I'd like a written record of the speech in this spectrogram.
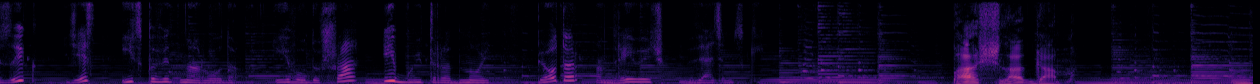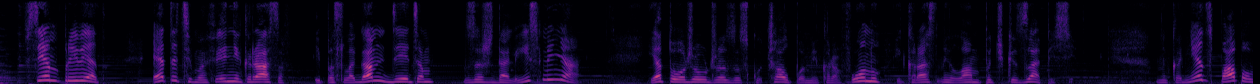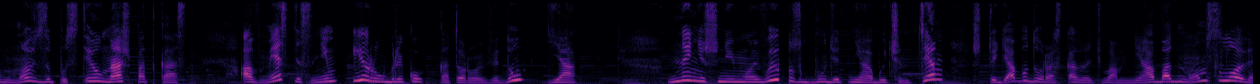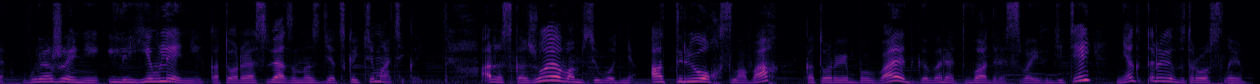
Язык есть исповедь народа, его душа и быт родной. Петр Андреевич Вяземский. По шлагам. Всем привет! Это Тимофей Некрасов. И по слогам детям заждались меня. Я тоже уже заскучал по микрофону и красной лампочке записи. Наконец папа вновь запустил наш подкаст, а вместе с ним и рубрику, которую веду я. Нынешний мой выпуск будет необычен тем, что я буду рассказывать вам не об одном слове, выражении или явлении, которое связано с детской тематикой, а расскажу я вам сегодня о трех словах, которые, бывает, говорят в адрес своих детей некоторые взрослые.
